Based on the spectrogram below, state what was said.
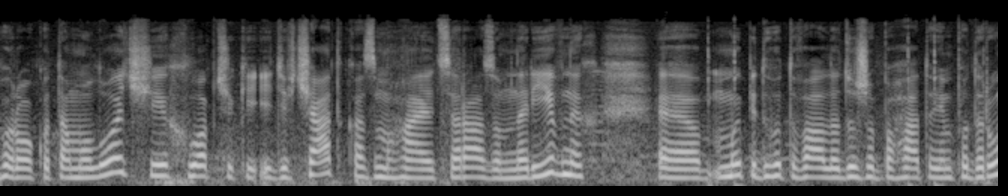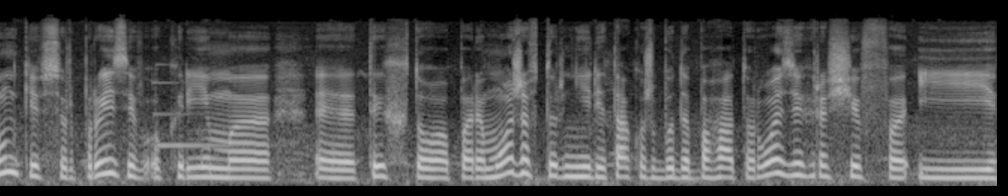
року та молодші, хлопчики і дівчатка змагаються разом на рівних. Е, Ми підготували дуже багато їм подарунків, сюрпризів, окрім е, е, тих, хто переможе в турнірі. Також буде багато розіграшів і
